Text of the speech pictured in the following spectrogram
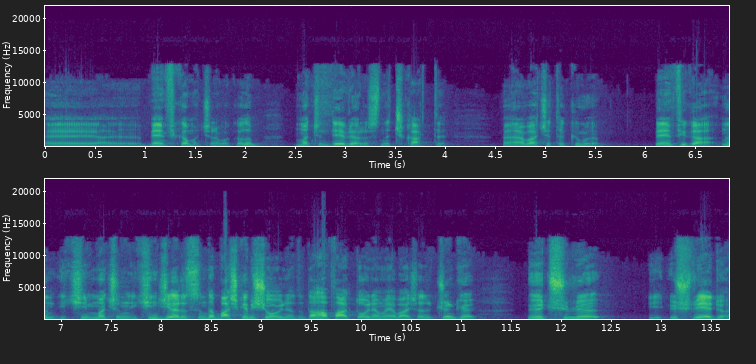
e, Benfica maçına bakalım. Maçın devre arasında çıkarttı. Fenerbahçe takımı Benfica'nın iki, maçının ikinci yarısında başka bir şey oynadı. Daha farklı oynamaya başladı. Çünkü üçlü üçlüye döndü.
